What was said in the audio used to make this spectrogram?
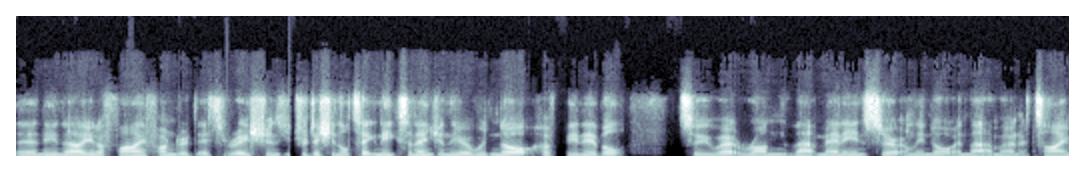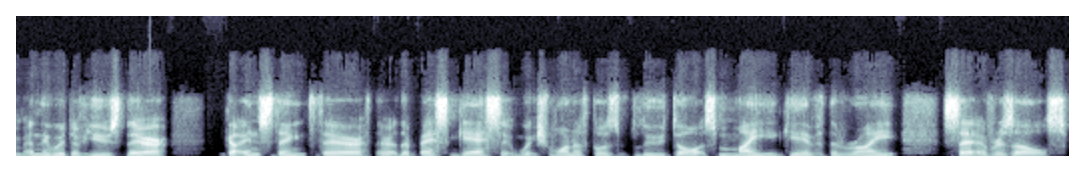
uh, Nina, you know, 500 iterations. Traditional techniques, an engineer would not have been able to uh, run that many, and certainly not in that amount of time. And they would have used their gut instinct, their, their, their best guess at which one of those blue dots might give the right set of results.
